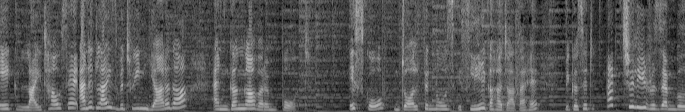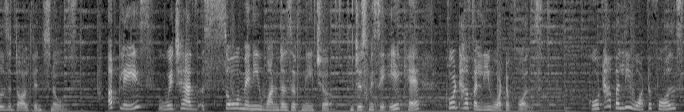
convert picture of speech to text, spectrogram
एक लाइट हाउस है and it lies between Yarada and Gangavaram port इसको डॉल्फिन नोज़ इसलिए कहा जाता है because it actually resembles dolphin nose a place which has so many wonders of nature जिसमें से एक है Kothapalli waterfalls Kothapalli waterfalls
